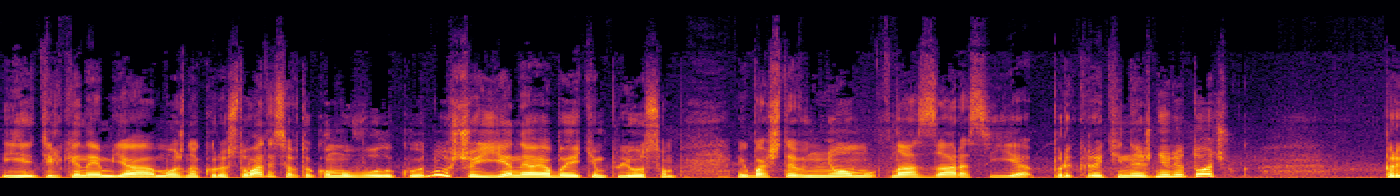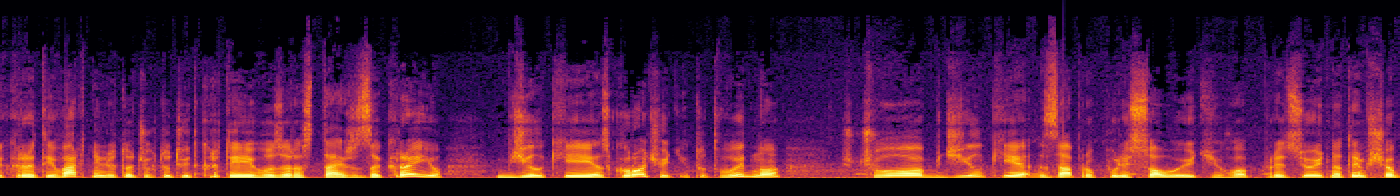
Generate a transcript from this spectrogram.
і тільки ним я можна користуватися в такому вулику, ну що є неабияким плюсом. Як бачите, в ньому в нас зараз є прикритий нижній люточок. Прикритий верхній люточок, тут відкритий, я його зараз теж закрию. Бджілки скорочують, і тут видно, що бджілки запропулісовують його, працюють над тим, щоб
